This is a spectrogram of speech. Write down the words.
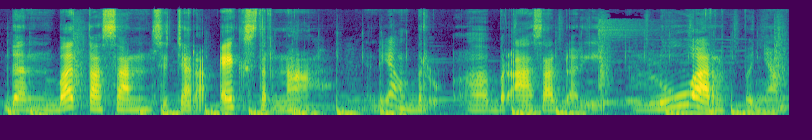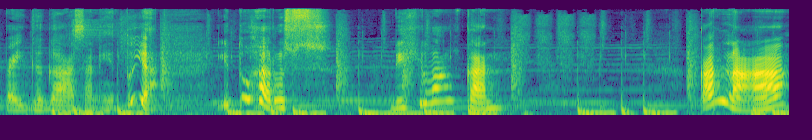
dan batasan secara eksternal. Jadi yang ber, uh, berasal dari luar penyampai gagasan itu ya itu harus dihilangkan. Karena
